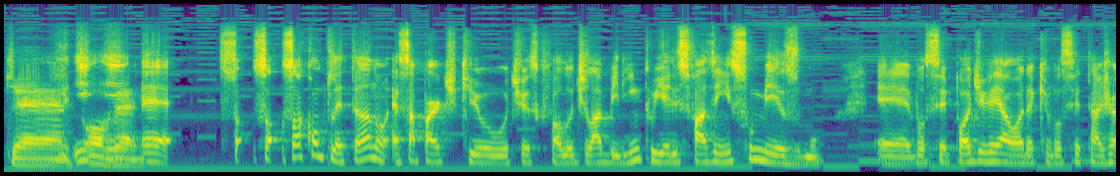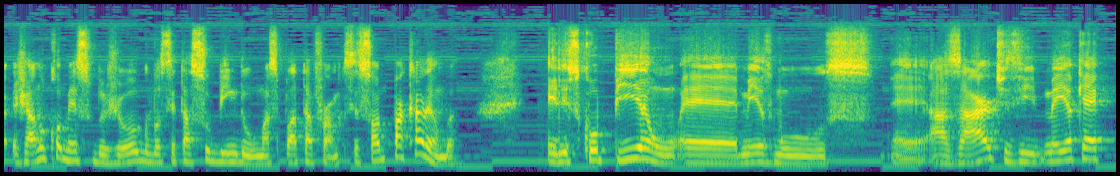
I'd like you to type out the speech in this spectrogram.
Que é. E, oh, e, velho. É, só, só, só, completando essa parte que o Tiesco falou de labirinto, e eles fazem isso mesmo. É, você pode ver a hora que você tá. Já, já, no começo do jogo, você tá subindo umas plataformas que você sobe pra caramba. Eles copiam é, mesmo os, é, as artes e meio que é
